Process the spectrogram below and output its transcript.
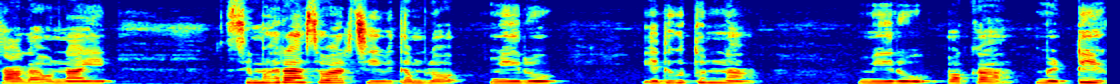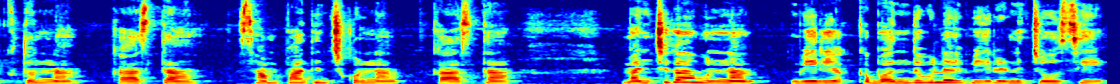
చాలా ఉన్నాయి. సింహరాశి వారి జీవితంలో మీరు ఎదుగుతున్న మీరు ఒక మెట్టు ఎక్కుతున్న కాస్త సంపాదించుకున్న కాస్త మంచిగా ఉన్న వీరి యొక్క బంధువులే వీరిని చూసి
